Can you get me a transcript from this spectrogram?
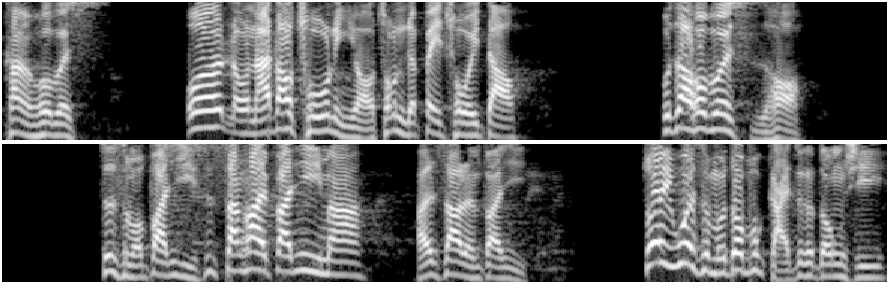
看你会不会死？我我拿刀戳你哦，从你的背戳一刀，不知道会不会死哦？这是什么翻译？是伤害翻译吗？还是杀人翻译？所以为什么都不改这个东西？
